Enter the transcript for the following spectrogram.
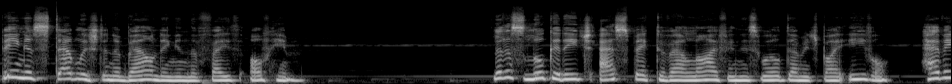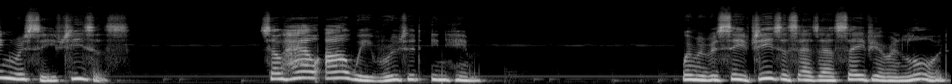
being established and abounding in the faith of Him. Let us look at each aspect of our life in this world damaged by evil, having received Jesus. So, how are we rooted in Him? When we receive Jesus as our Saviour and Lord,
